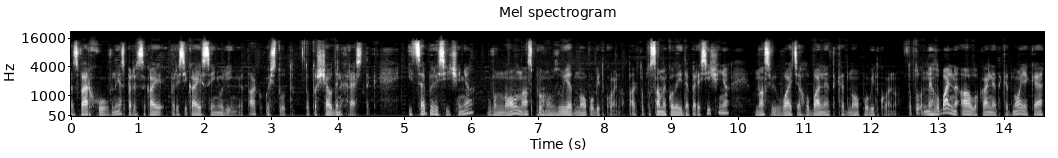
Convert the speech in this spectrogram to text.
зверху вниз, пересікає пересікає синю лінію. Так, ось тут. Тобто ще один хрестик. І це пересічення, воно в нас прогнозує дно по біткоїну. Так? Тобто, саме коли йде пересічення, у нас відбувається глобальне таке дно по біткоїну. Тобто не глобальне, а локальне таке дно, яке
